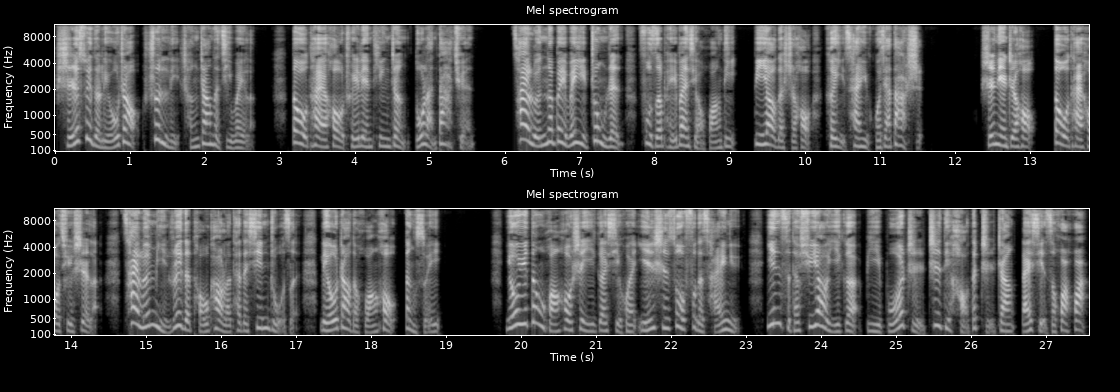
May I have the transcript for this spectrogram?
十岁的刘肇顺理成章的继位了。窦太后垂帘听政，独揽大权。蔡伦呢，被委以重任，负责陪伴小皇帝，必要的时候可以参与国家大事。十年之后。窦太后去世了，蔡伦敏锐地投靠了他的新主子刘肇的皇后邓绥。由于邓皇后是一个喜欢吟诗作赋的才女，因此她需要一个比薄纸质地好的纸张来写字画画。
